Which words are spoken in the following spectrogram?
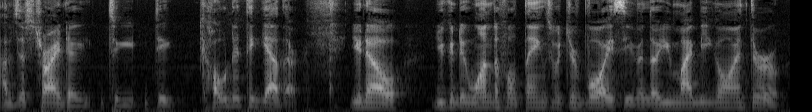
I'm just trying to, to, to hold it together. You know, you can do wonderful things with your voice, even though you might be going through.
